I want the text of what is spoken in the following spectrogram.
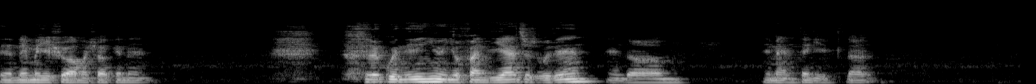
In the name of Yeshua Mashiach, amen. Look within you and you'll find the answers within. And um, amen. Thank you.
